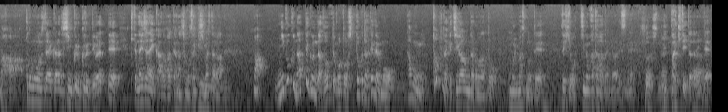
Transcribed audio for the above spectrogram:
まあ子供の時代から地震来る来るって言われて来てないじゃないかとかって話もさっきしましたが、まあ鈍くなっていくんだぞってことを知っておくだけでも多分ちょっとだけ違うんだろうなと思いますので、ぜひお聞きの方々にはですねそうですね。いっぱい来ていただいて、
